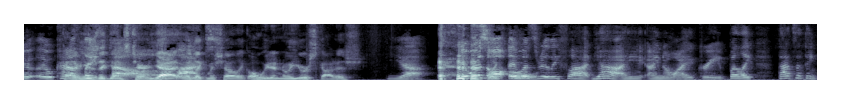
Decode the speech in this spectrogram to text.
it, it kind, kind of laid used against her. Yeah, it was like Michelle, like, oh, we didn't know you were Scottish. Yeah. It was it's all like, it was oh. really flat yeah i i know i agree but like that's the thing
